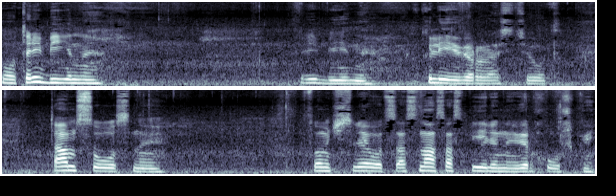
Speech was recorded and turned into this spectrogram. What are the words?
Вот рябины. Рябины. Клевер растет. Там сосны. В том числе вот сосна со спиленной верхушкой.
